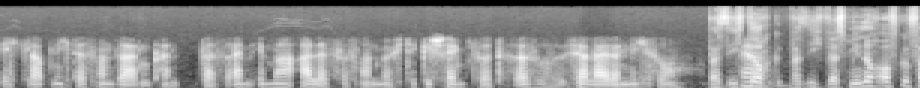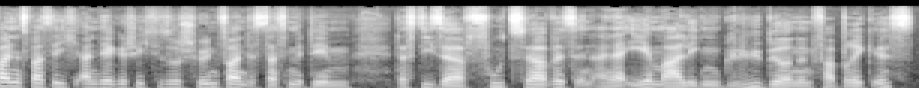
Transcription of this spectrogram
ich glaube nicht, dass man sagen kann, dass einem immer alles, was man möchte, geschenkt wird. Also ist ja leider nicht so. Was ich ja. noch, was ich, was mir noch aufgefallen ist, was ich an der Geschichte so schön fand, ist das mit dem, dass dieser Food Service in einer ehemaligen Glühbirnenfabrik ist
